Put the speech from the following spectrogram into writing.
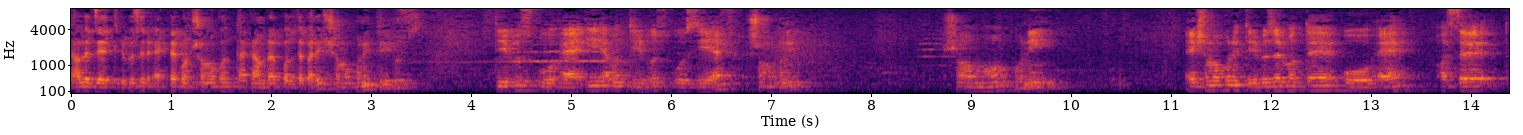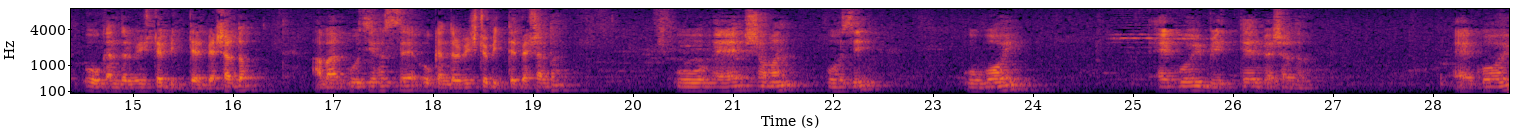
তাহলে যে ত্রিভুজের একটা কোণ সমকোণ, তাকে আমরা বলতে পারি সমকোণী ত্রিভুজ। ত্রিভুজ ও ই এবং ত্রিভুজ ও সি এফ সমকোণী। সমকোণী। এই সমকোণী ত্রিভুজের মধ্যে ও এ হচ্ছে ও কেন্দ্র বিশিষ্ট বৃত্তের ব্যাসার্ধ। আবার ও সি হচ্ছে ও কেন্দ্র বিশিষ্ট বৃত্তের ব্যাসার্ধ। ও এ সমান ও সি উভয় একই বৃত্তের ব্যাসার্ধ। একই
